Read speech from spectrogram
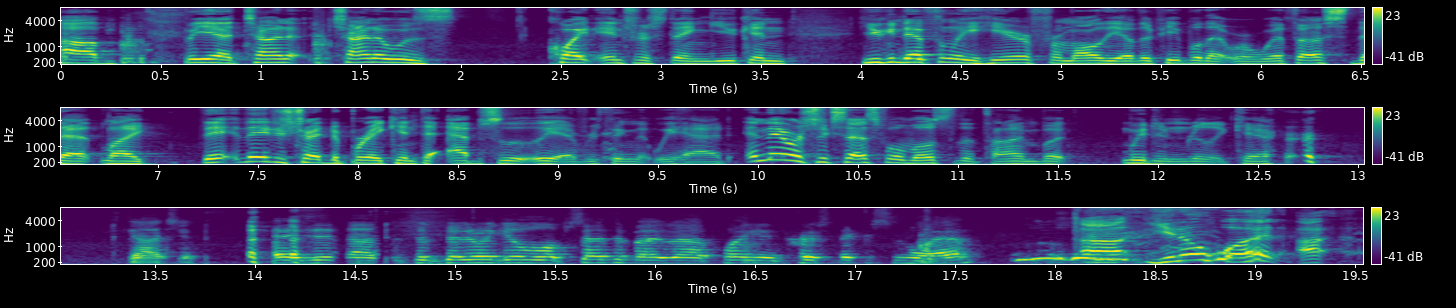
um, but yeah, China China was quite interesting. You can you can definitely hear from all the other people that were with us that like they they just tried to break into absolutely everything that we had, and they were successful most of the time, but we didn't really care. Gotcha. Hey, did, uh, did anyone get a little upset about uh, playing in Chris Nickerson lab? Uh, you know what? I,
